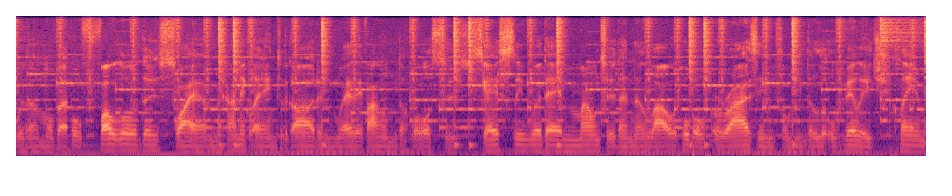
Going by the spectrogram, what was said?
with her mother, but followed the squire mechanically into the garden where they found the horses. Scarcely were they mounted and a loud hubbub arising from the little village claimed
